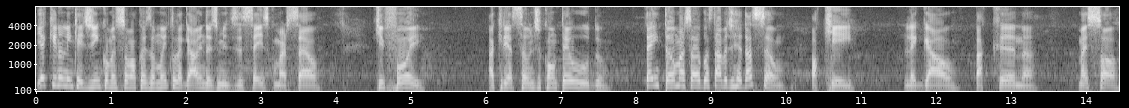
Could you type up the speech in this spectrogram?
E aqui no LinkedIn começou uma coisa muito legal em 2016 com o Marcel, que foi a criação de conteúdo. Até então, Marcel gostava de redação. Ok, legal, bacana, mas só.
